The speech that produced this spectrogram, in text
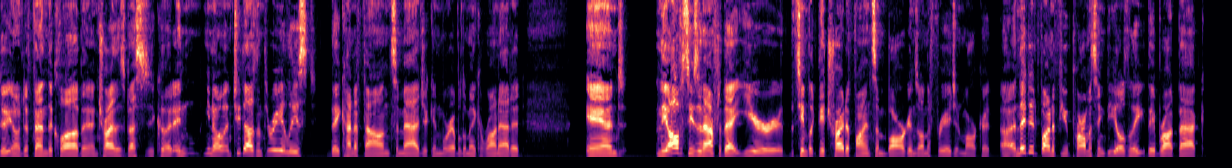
you know, defend the club and, try as best as he could. And you know, in 2003, at least they kind of found some magic and were able to make a run at it. And in the off season after that year, it seemed like they tried to find some bargains on the free agent market, uh, and they did find a few promising deals. They they brought back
